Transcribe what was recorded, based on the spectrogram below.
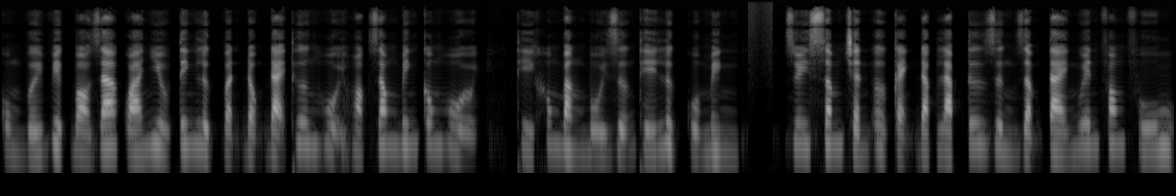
Cùng với việc bỏ ra quá nhiều tinh lực vận động đại thương hội hoặc dòng binh công hội, thì không bằng bồi dưỡng thế lực của mình. Duy xâm chấn ở cạnh Đặc Lạp Tư rừng rậm tài nguyên phong phú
